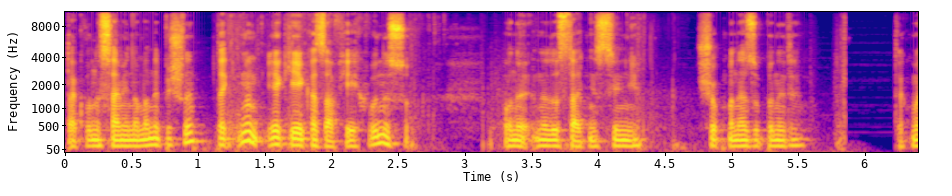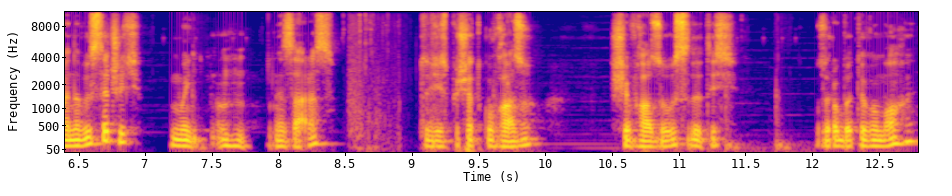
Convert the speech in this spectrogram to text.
Так, вони самі на мене пішли. Так, ну, як я і казав, я їх винесу. Вони недостатньо сильні, щоб мене зупинити. Так, мене вистачить? Мені... Угу. Не зараз. Тоді спочатку в газу. Ще в газу висадитись. Зробити вимоги.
